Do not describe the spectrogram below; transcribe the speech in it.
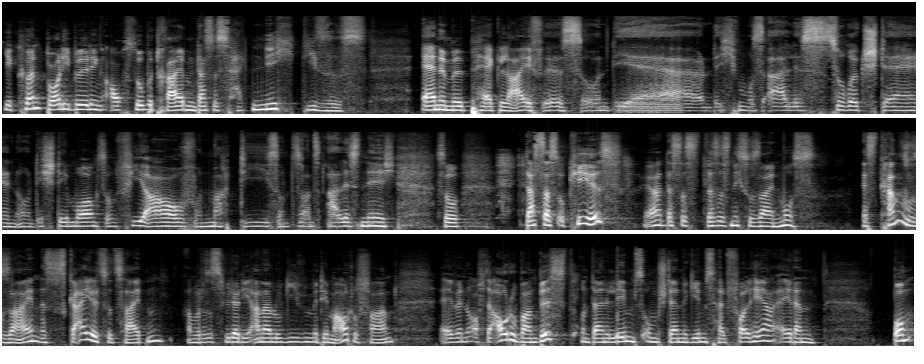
ihr könnt Bodybuilding auch so betreiben, dass es halt nicht dieses Animal Pack Life ist und yeah, und ich muss alles zurückstellen und ich stehe morgens um vier auf und mach dies und sonst alles nicht. So, dass das okay ist, ja, dass es, dass es nicht so sein muss. Es kann so sein, es ist geil zu Zeiten, aber das ist wieder die Analogie mit dem Autofahren. Ey, wenn du auf der Autobahn bist und deine Lebensumstände geben es halt voll her, ey, dann bumm,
